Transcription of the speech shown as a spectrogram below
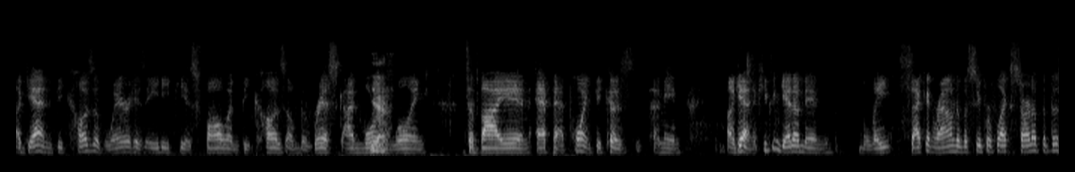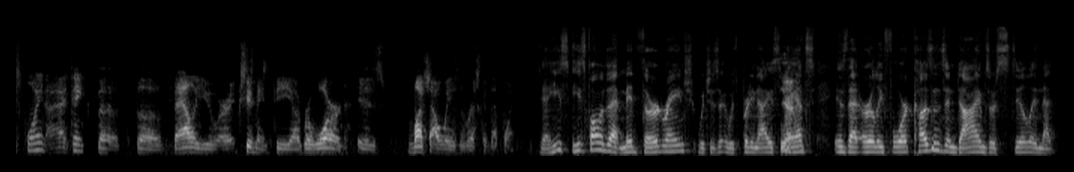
again because of where his ADP has fallen because of the risk, I'm more yeah. than willing to buy in at that point because I mean, again, if you can get him in late second round of a super flex startup at this point, I think the the value or excuse me, the uh, reward is much outweighs the risk at that point. Yeah, he's he's fallen to that mid third range, which is it was pretty nice. Yeah. Lance is that early four. Cousins and Dimes are still in that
